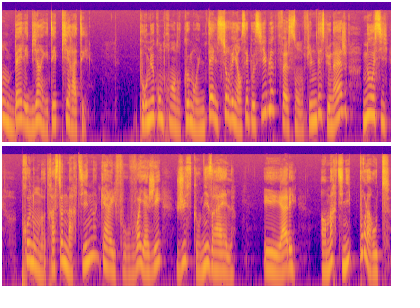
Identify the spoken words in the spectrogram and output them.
ont bel et bien été piratés. Pour mieux comprendre comment une telle surveillance est possible, façon film d'espionnage, nous aussi, prenons notre Aston Martin car il faut voyager jusqu'en Israël. Et allez, un martini pour la route.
